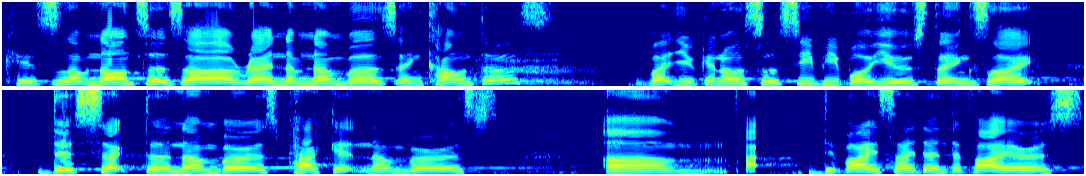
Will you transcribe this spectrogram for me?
cases of nonces are random numbers and counters. But you can also see people use things like disk sector numbers, packet numbers, um, device identifiers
